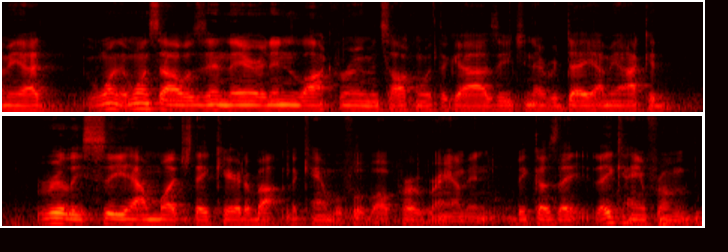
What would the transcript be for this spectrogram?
mean, I once I was in there and in the locker room and talking with the guys each and every day. I mean, I could really see how much they cared about the Campbell football program, and because they they came from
